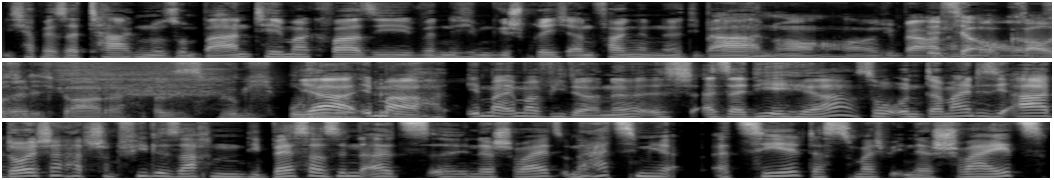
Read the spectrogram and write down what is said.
ich habe ja seit Tagen nur so ein Bahnthema quasi, wenn ich im Gespräch anfange, ne? Die Bahn, oh, die Bahn. Ist ja oh, auch grauselig gerade. Also es ist wirklich ja, unmöglich. immer, immer, immer wieder, ne? Ist, also seit jeher. So, und da meinte sie, ah, Deutschland hat schon viele Sachen, die besser sind als äh, in der Schweiz. Und dann hat sie mir erzählt, dass zum Beispiel in der Schweiz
